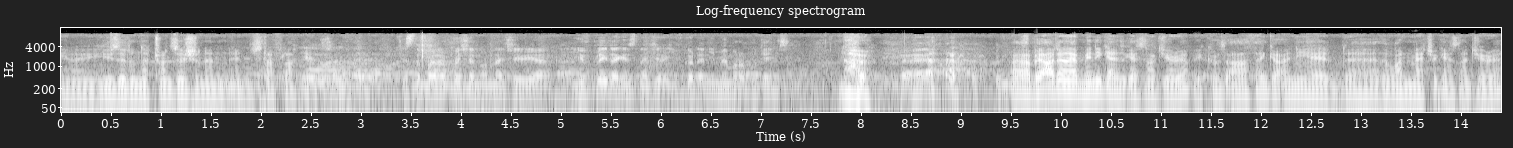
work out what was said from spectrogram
you know use it in the transition and, and stuff like that. So Just the final question on Nigeria. You've played against Nigeria. You've got any memorable games? no, uh, but I don't have many games against Nigeria because I think I only had uh, the one match against Nigeria,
